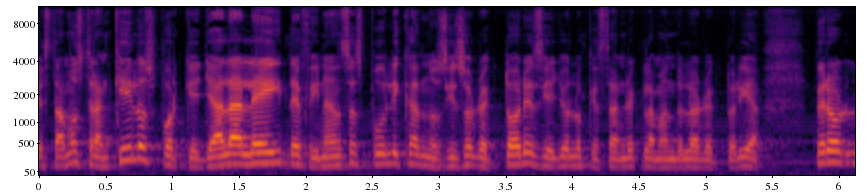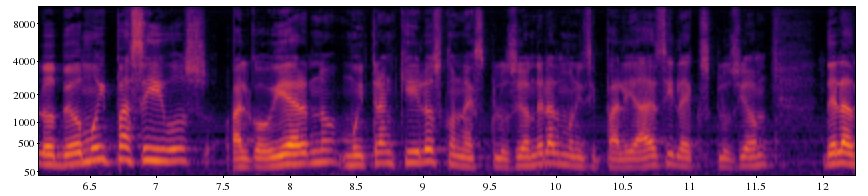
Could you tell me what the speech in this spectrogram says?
estamos tranquilos porque ya la ley de finanzas públicas nos hizo rectores y ellos lo que están reclamando es la rectoría. Pero los veo muy pasivos al gobierno, muy tranquilos con la exclusión de las municipalidades y la exclusión de las,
